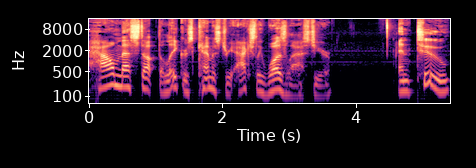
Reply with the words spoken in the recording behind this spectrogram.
how messed up the Lakers' chemistry actually was last year, and two,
